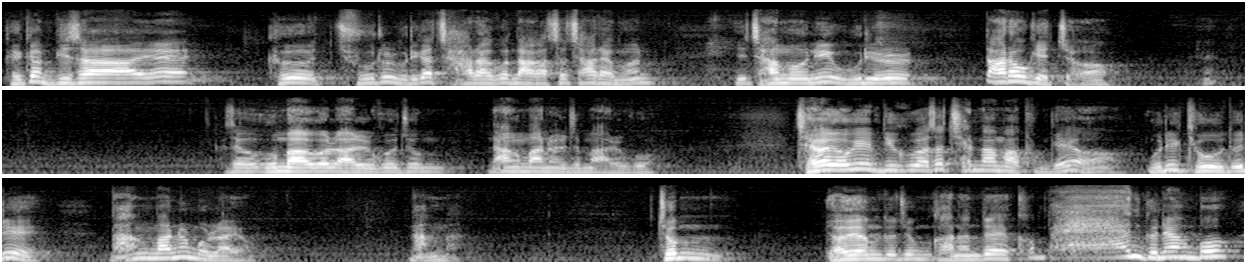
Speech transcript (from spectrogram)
그러니까 미사의 그 줄을 우리가 잘하고 나가서 잘하면 이 잠언이 우리를 따라오겠죠. 그래서 음악을 알고 좀 낭만을 좀 알고 제가 여기 미국 가서 제일 마음 아픈 게요. 우리 교우들이 낭만을 몰라요. 낭만. 좀 여행도 좀 가는데 그맨 그냥 뭐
